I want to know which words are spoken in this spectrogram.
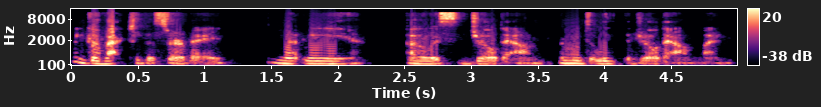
Let me go back to the survey. Let me, oh, it's drill down. Let me delete the drill down one.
